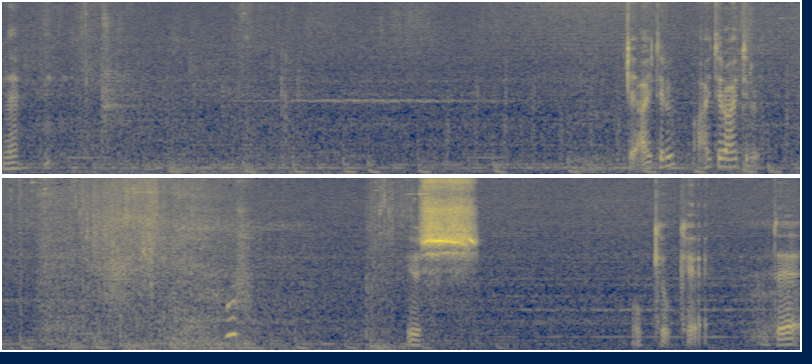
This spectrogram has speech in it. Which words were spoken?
ねで開いてる開いてる開いてるよしオッケーオッケーで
